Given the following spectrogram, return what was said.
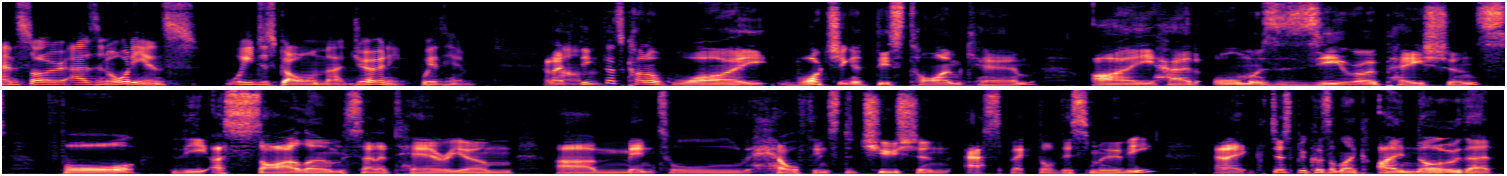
And so as an audience, we just go on that journey with him. And I think that's kind of why watching it this time, Cam, I had almost zero patience for the asylum, sanitarium, uh, mental health institution aspect of this movie. And I, just because I'm like, I know that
